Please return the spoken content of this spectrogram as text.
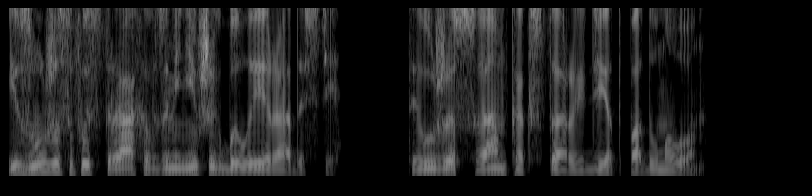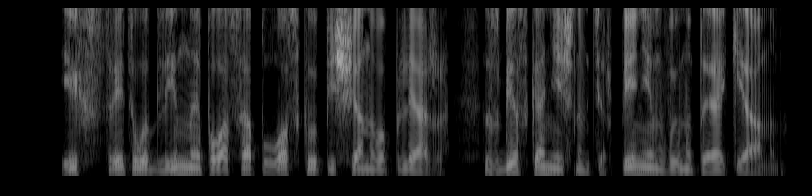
Из ужасов и страхов, заменивших былые радости. «Ты уже сам как старый дед», — подумал он. Их встретила длинная полоса плоского песчаного пляжа, с бесконечным терпением, вымытая океаном.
